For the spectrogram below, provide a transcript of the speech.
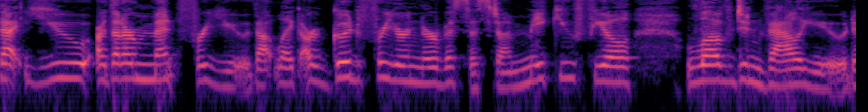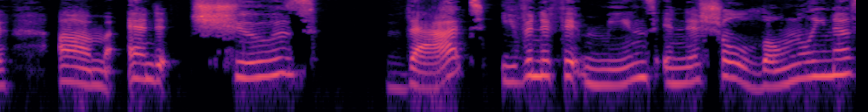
that you are that are meant for you that like are good for your nervous system make you feel loved and valued um, and choose that even if it means initial loneliness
